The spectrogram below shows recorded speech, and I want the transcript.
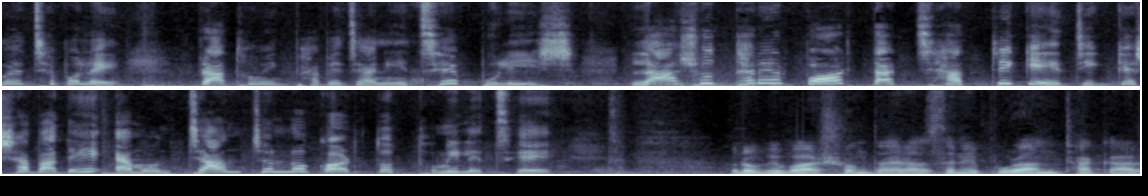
হয়েছে বলে প্রাথমিকভাবে জানিয়েছে পুলিশ। লাশ উদ্ধারের পর তার ছাত্রীকে জিজ্ঞাসাবাদে এমন চাঞ্চল্যকর তথ্য মিলেছে। রবিবার সন্ধ্যায় রাজধানীর পুরান ঢাকার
